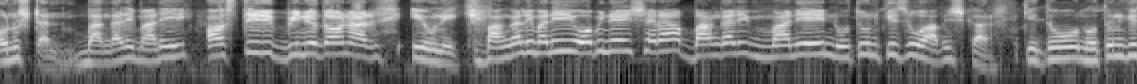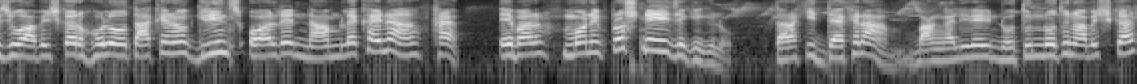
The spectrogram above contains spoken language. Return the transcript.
অনুষ্ঠান। বাঙালি মানে অস্থির বিনোদন আর ইউনিক বাঙালি মানে অভিনয় সেরা, বাঙালি মানে নতুন কিছু আবিষ্কার। কিন্তু নতুন কিছু আবিষ্কার হলো তা কেন গ্রিনস ওয়ার্ল্ডের নাম লেখায় না? হ্যাঁ এবার মনে প্রশ্নেই জেগে গেল। তারা কি দেখে না বাঙালির এই নতুন নতুন আবিষ্কার?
